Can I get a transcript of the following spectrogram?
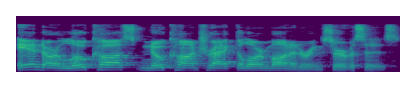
and our low-cost, no-contract alarm monitoring services.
